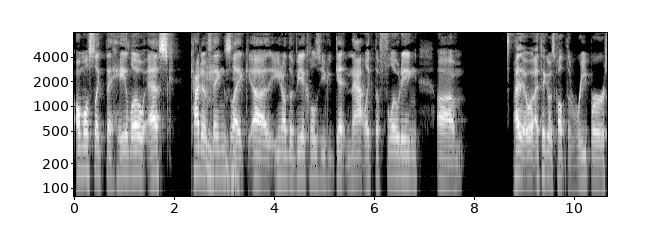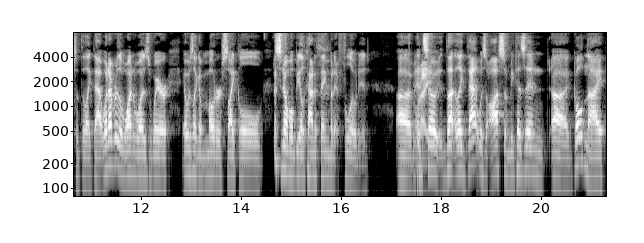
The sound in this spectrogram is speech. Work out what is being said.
almost like the Halo esque kind of Mm, things mhm. like uh you know the vehicles you could get in that like the floating um I, I think it was called the Reaper or something like that. Whatever the one was where it was like a motorcycle snowmobile kind of thing, but it floated. Um, and Right. so that like that was awesome because in uh, Goldeneye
